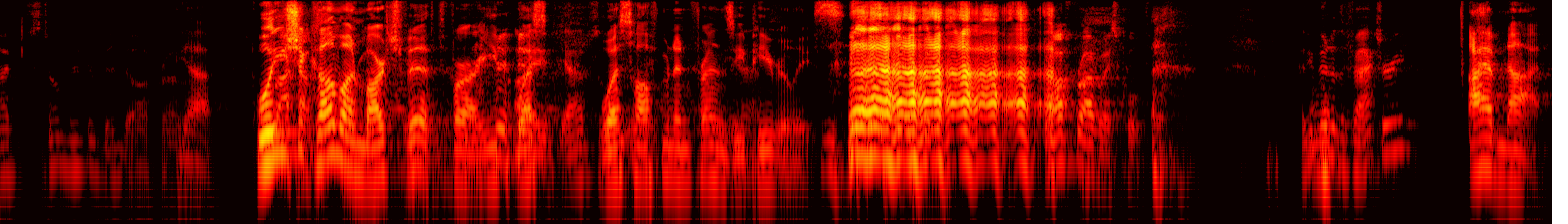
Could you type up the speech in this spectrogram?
I've still never been to Off Broadway. Yeah. Well, you should come on March 5th for our e- Wes, yeah. Wes Hoffman and Friends EP release. off Broadway's cool too. Have you been to the factory? I have not.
